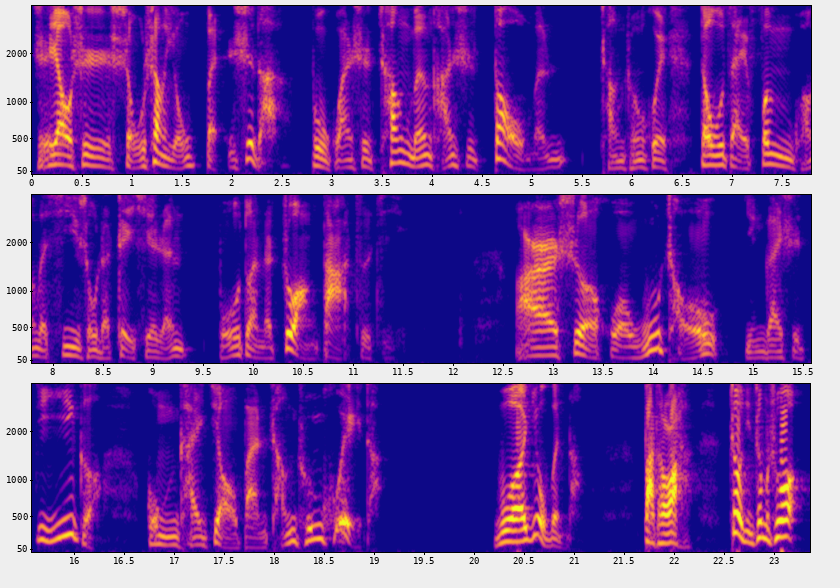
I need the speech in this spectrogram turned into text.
只要是手上有本事的，不管是昌门还是道门，长春会都在疯狂的吸收着这些人，不断的壮大自己。而社火无丑应该是第一个公开叫板长春会的。我又问道：“把头啊，照你这么说。”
